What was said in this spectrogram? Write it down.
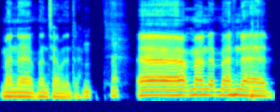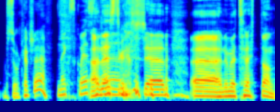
Men, eh, men så jag använder inte det. Mm. Eh, men men eh, så kanske det är. Next Ja, question. Nästa question. Eh, nummer 13.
